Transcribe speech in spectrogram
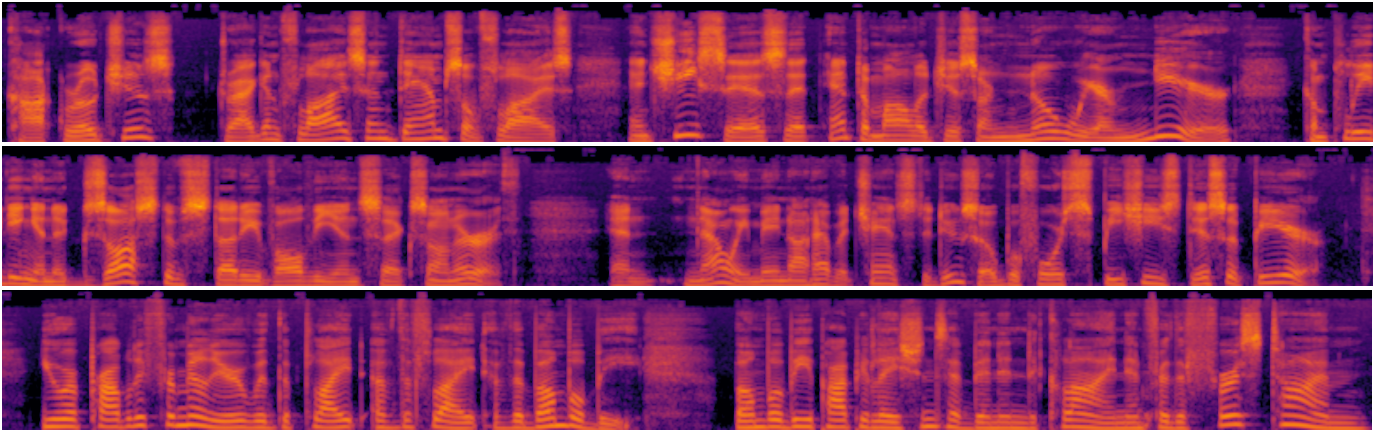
cockroaches, dragonflies, and damselflies. And she says that entomologists are nowhere near completing an exhaustive study of all the insects on Earth. And now we may not have a chance to do so before species disappear. You are probably familiar with the plight of the flight of the bumblebee. Bumblebee populations have been in decline, and for the first time,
